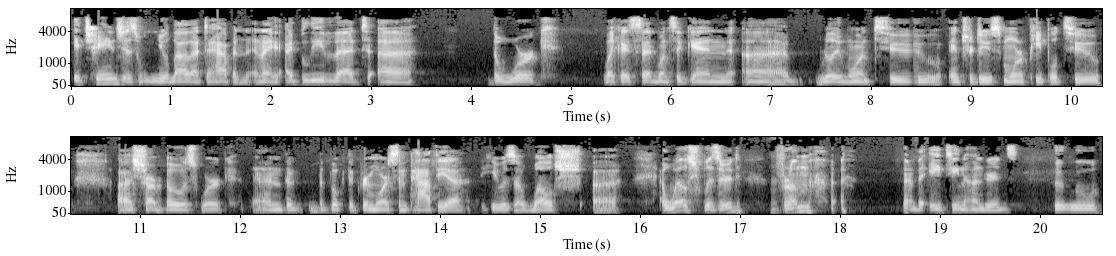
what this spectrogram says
it changes when you allow that to happen, and I, I believe that uh, the work, like I said once again, uh, really want to introduce more people to uh, Charubel's work and the the book, The Grimoire Sympathia. He was a Welsh uh, a Welsh wizard from the 1800s who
